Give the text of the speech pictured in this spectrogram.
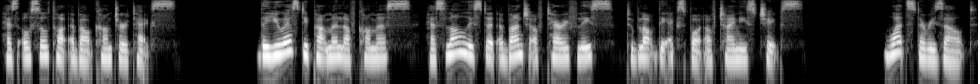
has also thought about counterattacks. The U.S. Department of Commerce has long listed a bunch of tariff lists to block the export of Chinese chips. What's the result?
